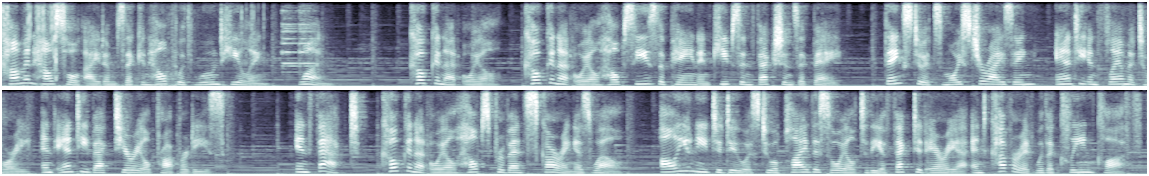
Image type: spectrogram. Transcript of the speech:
common household items that can help with wound healing. 1. Coconut oil. Coconut oil helps ease the pain and keeps infections at bay, thanks to its moisturizing, anti-inflammatory, and antibacterial properties. In fact, coconut oil helps prevent scarring as well. All you need to do is to apply this oil to the affected area and cover it with a clean cloth.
